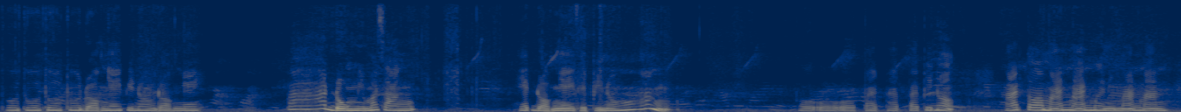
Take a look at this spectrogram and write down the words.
โทโทโทโทดอกใหญ่พี่น้องดอกใหญ่ปาดดงนี่มาสั่งเฮ็ดดอกใหญ่แต่พี่น้องโอ้โอ้โอ้ไปไปไปพี่น้องหาต่อหมานหมานมือนี่หมานหมานมา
